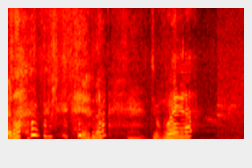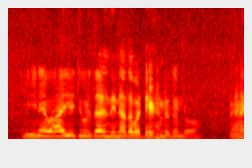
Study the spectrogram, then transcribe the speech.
എടാ എടാ ചുമ്മാ എടാ മീനെ വാരി വെച്ച് കൊടുത്താലും തിന്നാത്ത പട്ടിയെ കണ്ടിട്ടുണ്ടോ? വേണേ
